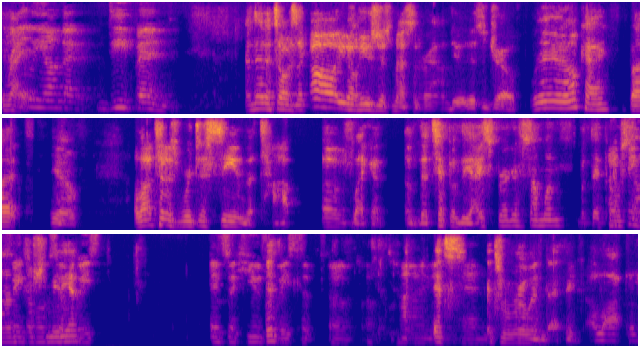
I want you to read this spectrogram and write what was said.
Right. really on that deep end. and then it's always like, oh, you know, he's just messing around, dude. It's a joke. Yeah, okay, but you know, a lot of times we're just seeing the top of like a of the tip of the iceberg of someone what they post on Facebook's social media. waste. It's a huge It- waste of, of, of time. It's and, it's ruined, I think, a lot of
